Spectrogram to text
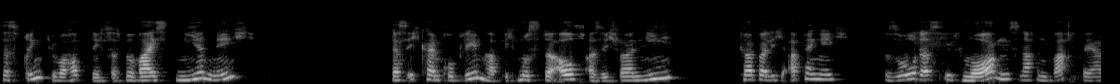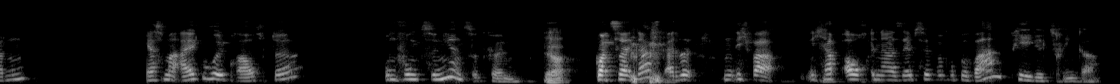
das bringt überhaupt nichts. Das beweist mir nicht, dass ich kein Problem habe. Ich musste auch, also ich war nie körperlich abhängig, so dass ich morgens nach dem Wachwerden erstmal Alkohol brauchte, um funktionieren zu können. Ja. Gott sei Dank. Also ich war, ich habe auch in der Selbsthilfegruppe Warnpegeltrinker.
